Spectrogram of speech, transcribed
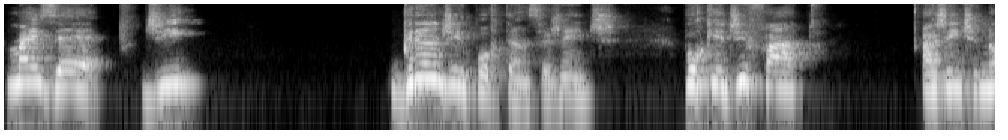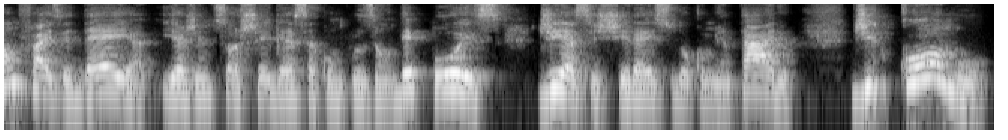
mas é de grande importância, gente, porque, de fato, a gente não faz ideia, e a gente só chega a essa conclusão depois de assistir a esse documentário, de como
